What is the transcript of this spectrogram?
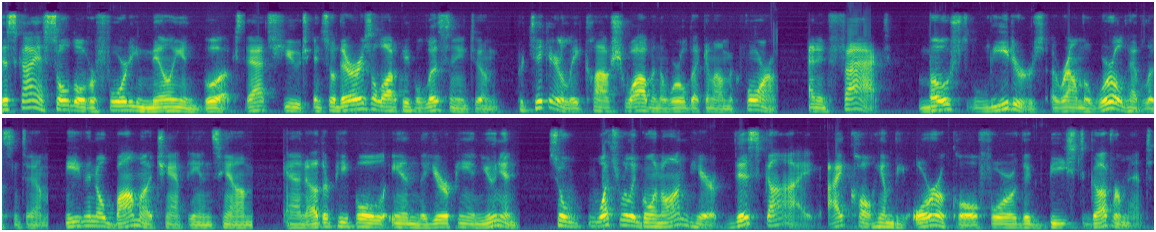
This guy has sold over 40 million books. That's huge. And so there is a lot of people listening to him, particularly Klaus Schwab and the World Economic Forum. And in fact, most leaders around the world have listened to him. Even Obama champions him and other people in the European Union. So, what's really going on here? This guy, I call him the oracle for the beast government.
